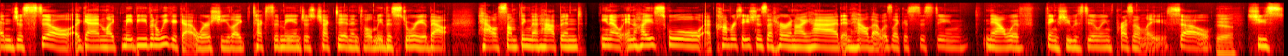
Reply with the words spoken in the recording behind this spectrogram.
and just still, again, like maybe even a week ago, where she like texted me and just checked in and told me this story about how something that happened, you know, in high school, uh, conversations that her and I had, and how that was like assisting now with things she was doing presently. So Yeah. she's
